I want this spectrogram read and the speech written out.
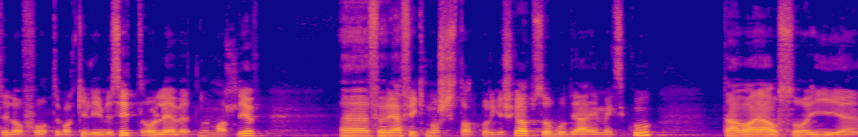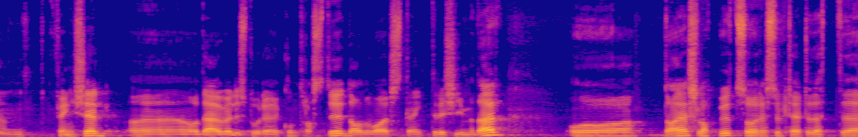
til å få tilbake livet sitt og leve et normalt liv. før jeg fikk norsk statsborgerskap, så bodde jeg i Mexico. Der var jeg også i eh, fengsel, eh, og det er jo veldig store kontraster da det var strengt regime der. Og da jeg slapp ut, så resulterte dette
